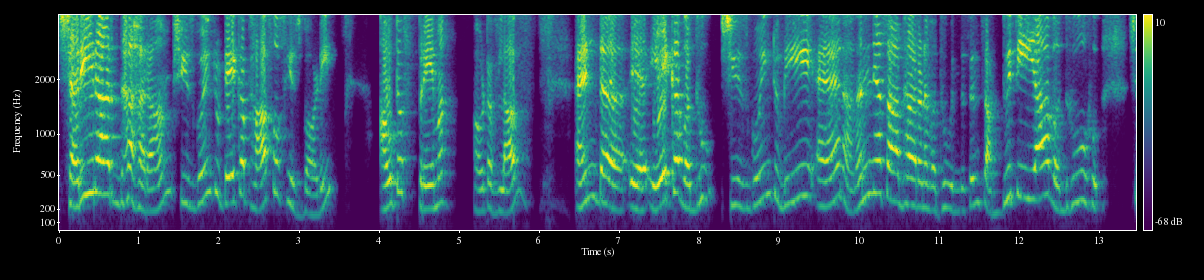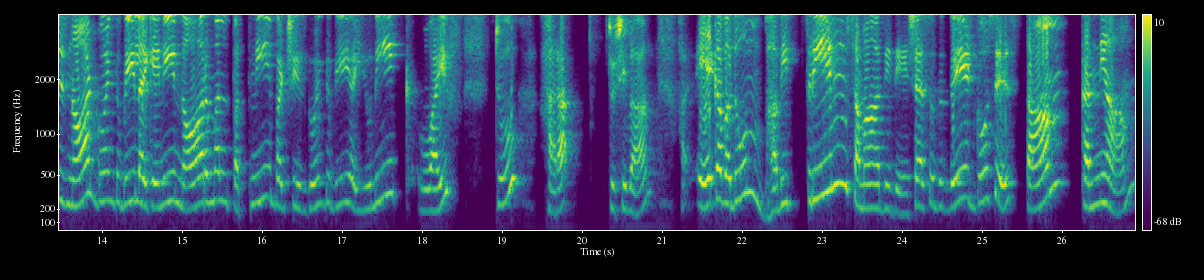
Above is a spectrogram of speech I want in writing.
शरीरार्धहरां she is going to take up half of his body out of prema out of love And uh, Eka Vadhu, she is going to be an Ananya Sadharana Vadhu, in the sense Advitiya Vadhu. She is not going to be like any normal Patni, but she is going to be a unique wife to Hara, to Shiva. Eka Vadhum Bhavitrim Samadhi Desha. So the way it goes is Tam Kanyam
